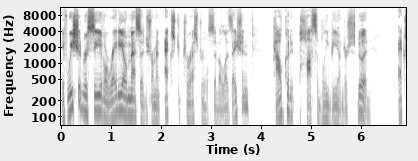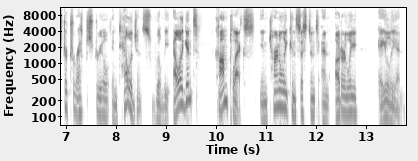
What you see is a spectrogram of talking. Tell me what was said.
If we should receive a radio message from an extraterrestrial civilization, how could it possibly be understood? Extraterrestrial intelligence will be elegant complex, internally consistent, and utterly alien.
